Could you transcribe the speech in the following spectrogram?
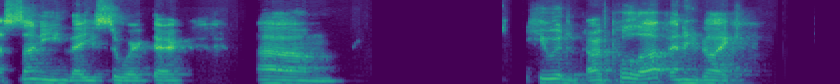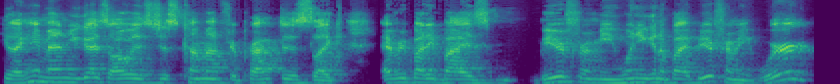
uh, Sonny, that used to work there. Um, he would I'd pull up and he'd be like, he'd like, hey man, you guys always just come after practice. Like everybody buys beer from me. When are you gonna buy beer from me? We're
